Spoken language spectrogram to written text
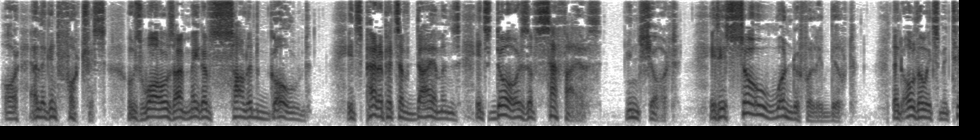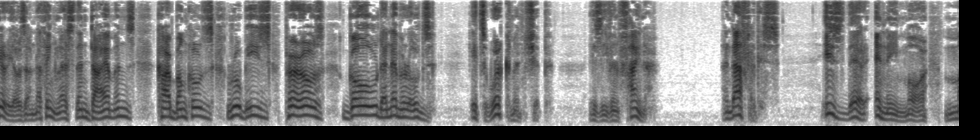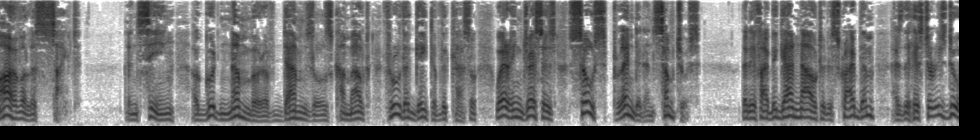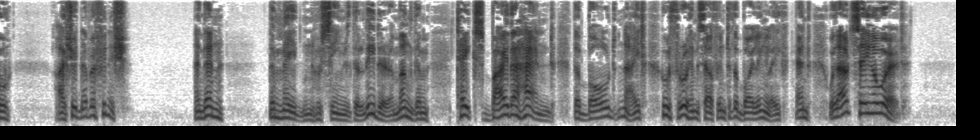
or elegant fortress, whose walls are made of solid gold its parapets of diamonds, its doors of sapphires. In short, it is so wonderfully built that although its materials are nothing less than diamonds, carbuncles, rubies, pearls, gold, and emeralds, its workmanship is even finer. And after this, is there any more marvellous sight than seeing a good number of damsels come out through the gate of the castle, wearing dresses so splendid and sumptuous that if I began now to describe them, as the histories do, I should never finish. And then the maiden who seems the leader among them takes by the hand the bold knight who threw himself into the boiling lake, and, without saying a word,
